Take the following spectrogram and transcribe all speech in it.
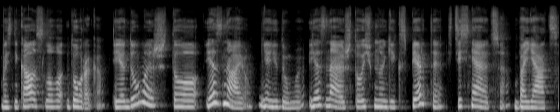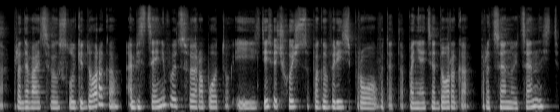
возникало слово «дорого». И я думаю, что... Я знаю, я не думаю, я знаю, что очень многие эксперты стесняются, боятся продавать свои услуги дорого, обесценивают свою работу. И здесь очень хочется поговорить про вот это понятие «дорого», про цену и ценность.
